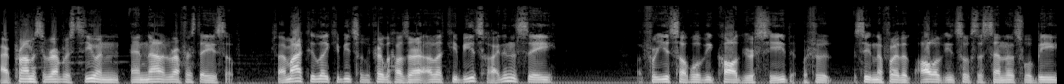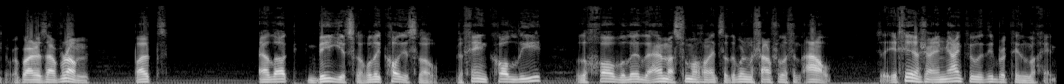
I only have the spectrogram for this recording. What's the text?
I promised a reference to you and, and not a reference to Esav. So I didn't say for Yitzchak will be called your seed, which would signify that all of Yitzchak's descendants will be regarded as Avram. But Elak be Yitzchak, will they call Yitzchak? V'chein call li, v'lechol v'lei lehem, asum ha'chon etzad, the word Mashar for Lashon Al. So Yechir Hashem Yaakov l'dibra kein l'chein.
